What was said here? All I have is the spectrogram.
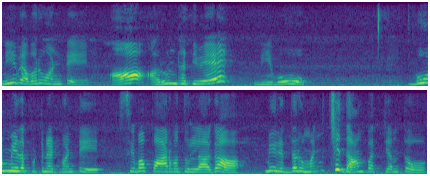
నీవెవరు అంటే ఆ అరుంధతివే నీవు. భూమి మీద పుట్టినటువంటి శివ పార్వతుల్లాగా మీరిద్దరూ మంచి దాంపత్యంతో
